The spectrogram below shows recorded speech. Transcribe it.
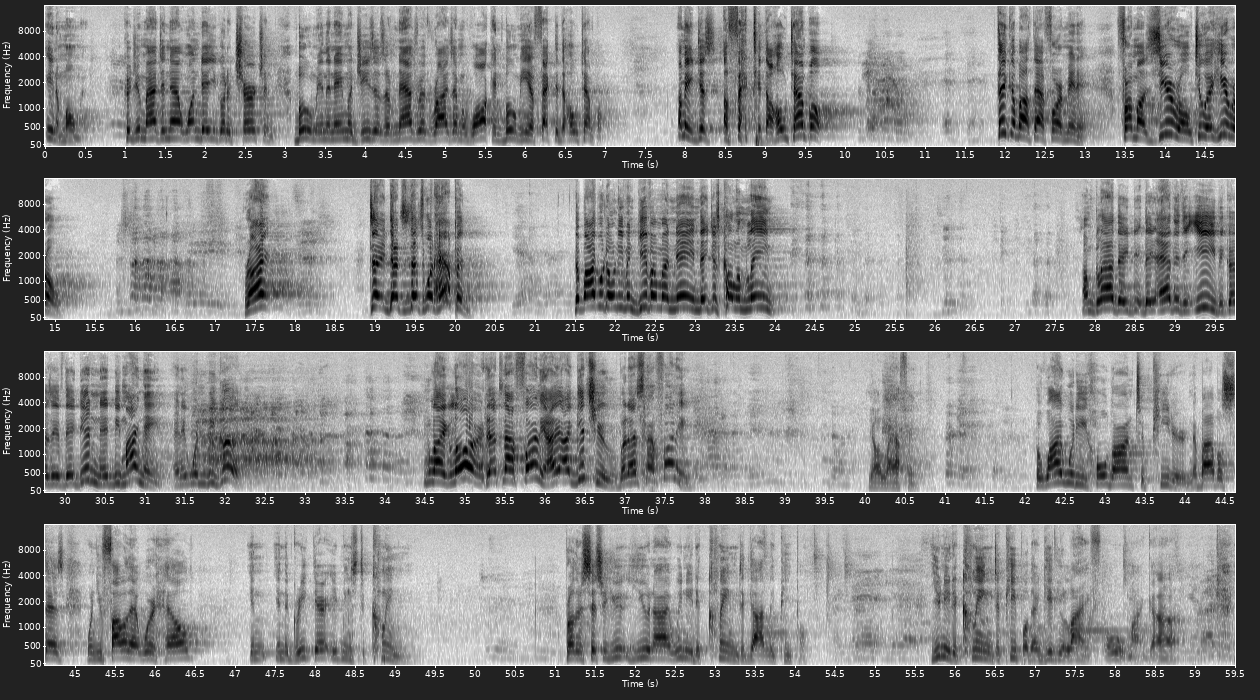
in a moment. Could you imagine that? One day you go to church and boom, in the name of Jesus of Nazareth, rise up and walk, and boom, he affected the whole temple. I mean, just affected the whole temple. Think about that for a minute. From a zero to a hero. Right? That's, that's what happened. The Bible don't even give him a name. They just call him lame. I'm glad they, they added the E because if they didn't, it'd be my name and it wouldn't be good. I'm like, Lord, that's not funny. I, I get you, but that's not funny. Y'all laughing. But why would he hold on to Peter? And the Bible says when you follow that word held, in, in the Greek there, it means to cling. Brother and sister, you, you and I, we need to cling to godly people. You need to cling to people that give you life. Oh my God.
